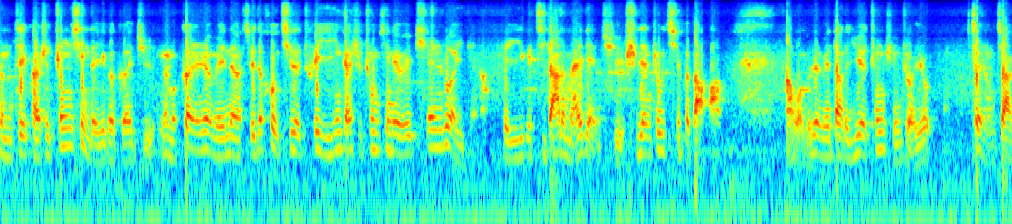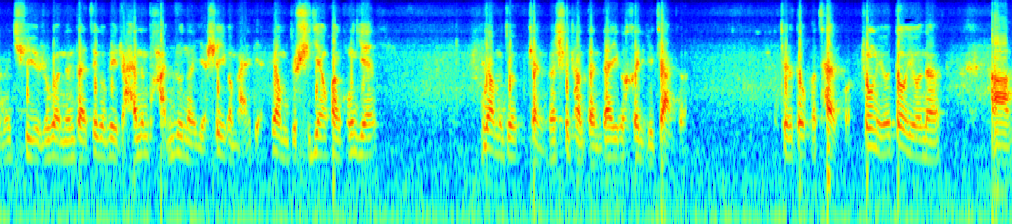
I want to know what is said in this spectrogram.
那么这块是中性的一个格局。那么个人认为呢，随着后期的推移，应该是中性略微偏弱一点啊，给一个极佳的买点区，时间周期不到啊。啊，我们认为到了一月中旬左右，这种价格区域如果能在这个位置还能盘住呢，也是一个买点。要么就时间换空间，要么就整个市场等待一个合理的价格。就是豆粕、菜粕、中流豆油呢，啊，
